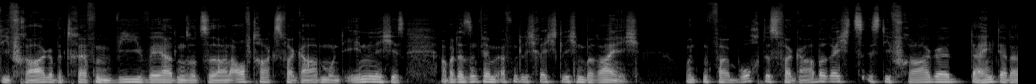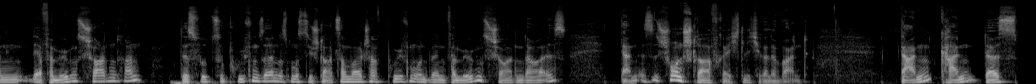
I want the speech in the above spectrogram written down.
die Frage betreffen, wie werden sozusagen Auftragsvergaben und ähnliches. Aber da sind wir im öffentlich-rechtlichen Bereich. Und ein Verbruch des Vergaberechts ist die Frage, da hängt ja dann der Vermögensschaden dran. Das wird zu prüfen sein, das muss die Staatsanwaltschaft prüfen. Und wenn Vermögensschaden da ist, dann ist es schon strafrechtlich relevant. Dann kann das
